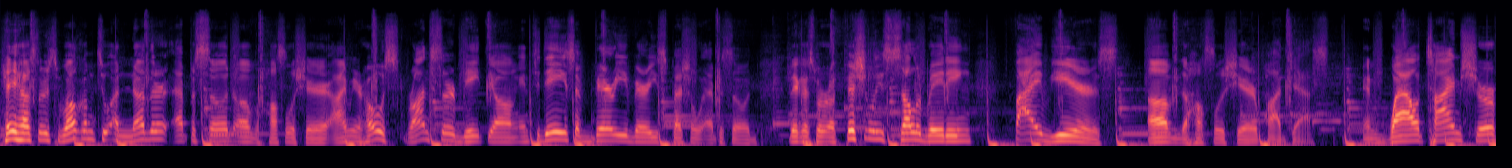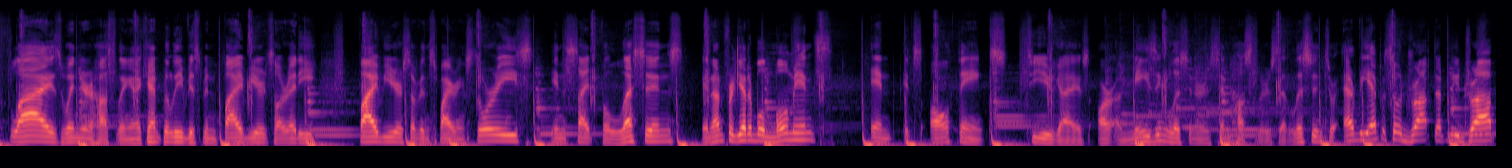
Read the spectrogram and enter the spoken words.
Hey hustlers, welcome to another episode of Hustle Share. I'm your host, Ronster Young, and today is a very, very special episode because we're officially celebrating five years of the Hustle Share podcast. And wow, time sure flies when you're hustling. And I can't believe it's been five years already. Five years of inspiring stories, insightful lessons, and unforgettable moments and it's all thanks to you guys, our amazing listeners and hustlers that listen to every episode drop that we drop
